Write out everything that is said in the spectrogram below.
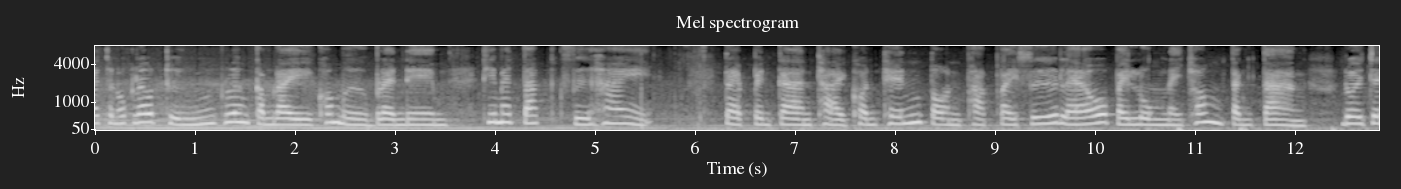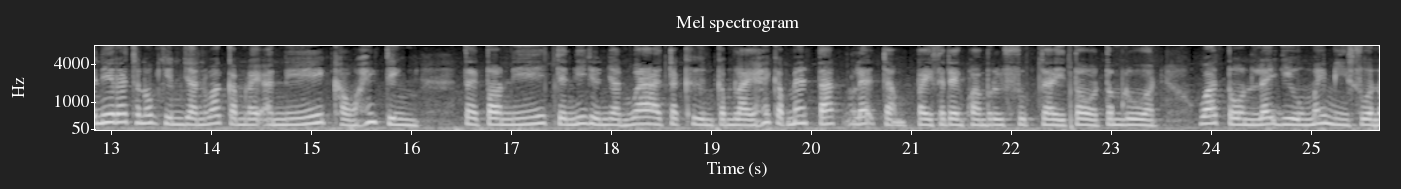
รัชนกเล่าถึงเรื่องกำไรข้อมือแบรนด์เนมที่แม่ตั๊กซื้อให้ แต่เป็นการถ่ายคอนเทนต์ตอนผับไปซื้อแล้วไปลงในช่องต่างๆ โดยเจนนี่รัชนกยืนยันว่ากำไรอันนี้เขาให้จริง แต่ตอนนี้เจนนี่ยืนยันว่าจะคืนกำไรให้กับแม่ตั๊กและจะไปแสดงความบริสุทธิ์ใจต่อตำรวจ ว่าตนและยิวไม่มีส่วน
